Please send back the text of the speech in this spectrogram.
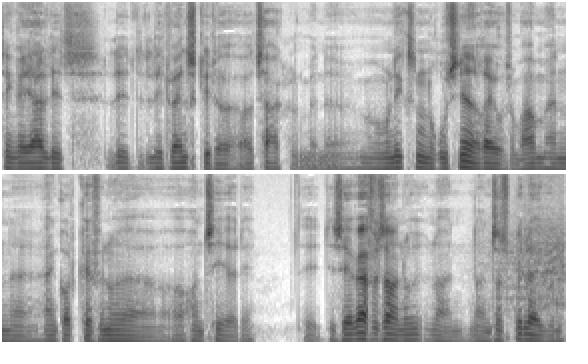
tænker jeg, lidt, lidt, lidt vanskeligt at, at takle, men øh, man ikke sådan en rutineret rev som ham, han, øh, han godt kan finde ud af at, at håndtere det. det. Det ser i hvert fald sådan ud, når han, når han så spiller igen.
